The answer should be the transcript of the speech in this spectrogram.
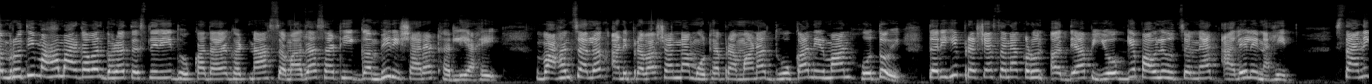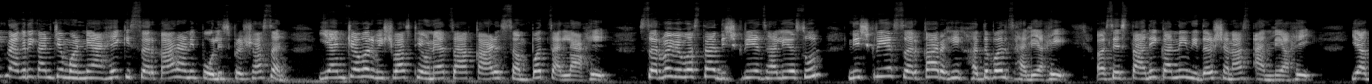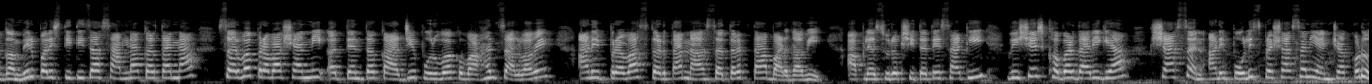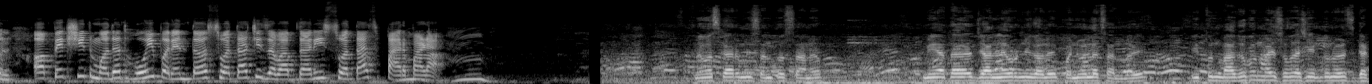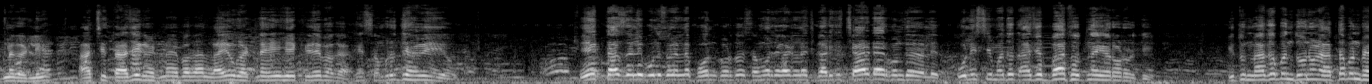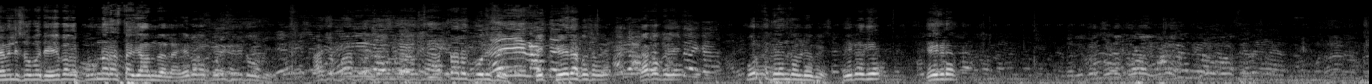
समृद्धी महामार्गावर घडत असलेली धोकादायक घटना समाजासाठी गंभीर इशारा ठरली आहे. वाहन चालक आणि प्रवाशांना मोठ्या प्रमाणात धोका निर्माण होतोय तरीही प्रशासनाकडून अद्याप योग्य पावले उचलण्यात आलेले नाहीत. स्थानिक नागरिकांचे म्हणणे आहे की सरकार आणि पोलीस प्रशासन यांच्यावर विश्वास ठेवण्याचा काळ संपत चालला आहे. सर्व व्यवस्था निष्क्रिय झाली असून निष्क्रिय सरकारही हतबल झाले आहे असे स्थानिकांनी निदर्शनास आणले आहे. या गंभीर परिस्थितीचा सामना करताना सर्व प्रवाशांनी अत्यंत काळजीपूर्वक वाहन चालवावे आणि प्रवास करताना सतर्कता बाळगावी. आपल्या सुरक्षिततेसाठी विशेष खबरदारी घ्या. शासन आणि पोलीस प्रशासन यांच्याकडून अपेक्षित मदत होईपर्यंत स्वतःची जबाबदारी स्वतःच पार पाडा. नमस्कार मी संतोष सानप. मी आता जालन्यावरून निघालोय पनवेलला चाललोय. इथून मागं पण माझ्यासोबत अशी एक दोन वेळेस घटना घडली. आजची ताजी घटना आहे बघा लाईव्ह घटना आहे हे खिळे बघा हे समृद्धी हवे आहे. हे. एक तास झाले पोलीसवाल्यांना फोन करतो समोरच्या गाडीला गाडीचे चार टायर पंक्चर झाले पोलीसची मदत अजिबात होत नाही या रोडवरती इथून मागं पण दोन वेळा आता पण फॅमिली सोबत आहे. हे बघा पूर्ण रस्ता जाम झाला. हे बघा पोलीस इथे उभे आता आलेत पोलीस आहे. हे खेळ दाखव सगळे. दाखव खेळ. पूर्ण खेळांजवळ उभे इकडे घे. हे इकडे.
